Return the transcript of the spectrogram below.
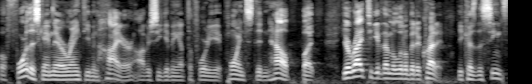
before this game, they were ranked even higher. Obviously, giving up the 48 points didn't help. But you're right to give them a little bit of credit because the Saints,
